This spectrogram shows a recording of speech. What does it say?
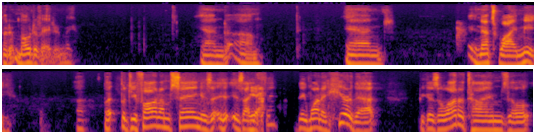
but it motivated me. And, um, and, and that's why me. Uh, but, but do you follow what I'm saying? Is, is I yeah. think they want to hear that because a lot of times they'll,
